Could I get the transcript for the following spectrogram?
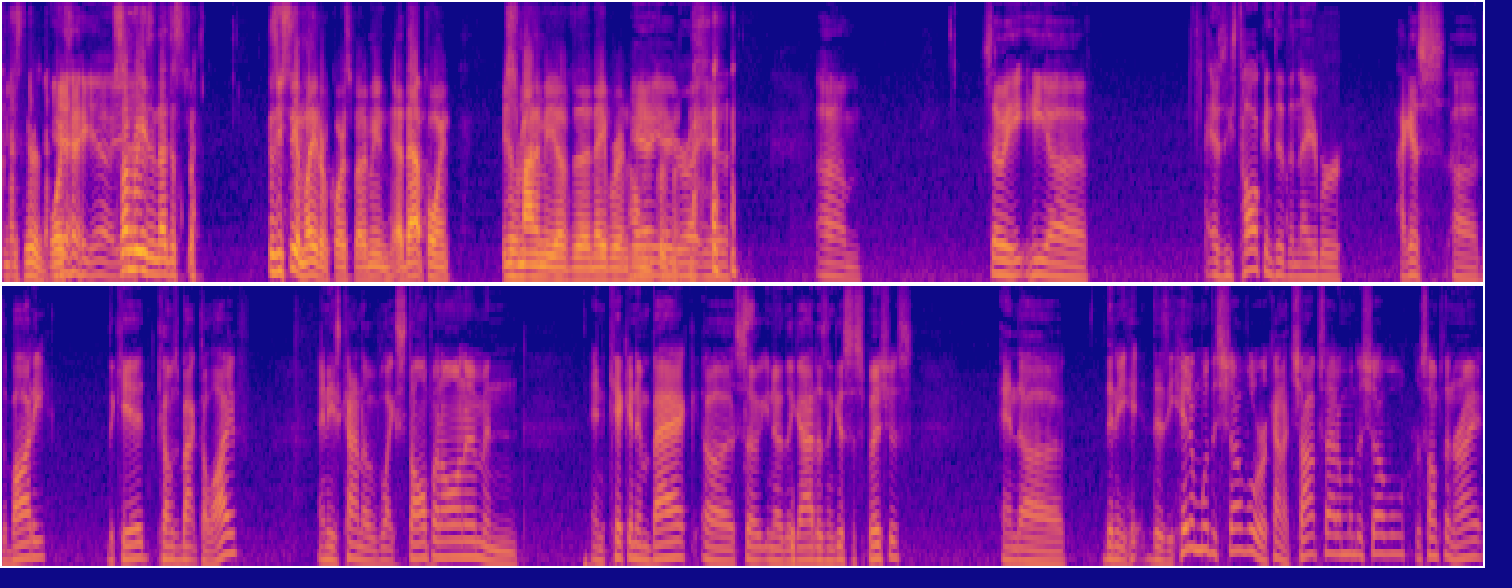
you just hear his voice. Yeah, yeah, For some yeah. reason, that just because you see him later, of course, but I mean, at that point, it just reminded me of the neighbor in Home yeah, yeah, Improvement. you're right. Yeah. um, so he he uh, as he's talking to the neighbor, I guess uh, the body, the kid comes back to life, and he's kind of like stomping on him and and kicking him back, uh, so you know the guy doesn't get suspicious. And uh, then he hit, does he hit him with a shovel or kind of chops at him with a shovel or something, right?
